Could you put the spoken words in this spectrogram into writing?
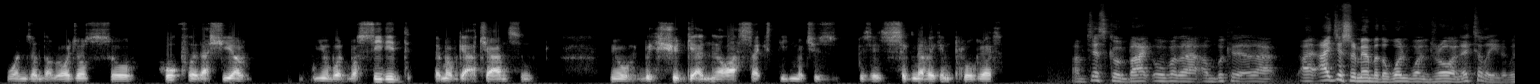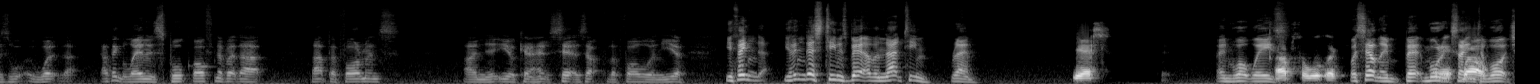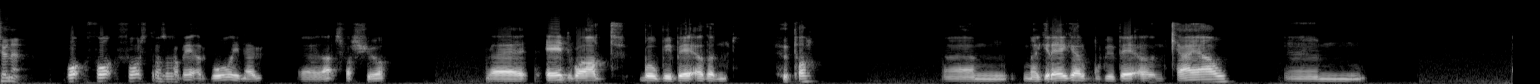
ones under Rodgers. So hopefully this year, you know, we're, we're seeded and we've got a chance, and you know we should get into the last sixteen, which is is significant progress. I'm just going back over that. I'm looking at that. I, I just remember the one-one draw in Italy. That was what I think Lennon spoke often about that that performance, and you know, kind of set us up for the following year. You think you think this team's better than that team, Rem? Yes. In what ways? Absolutely. Well, certainly a bit more exciting well, to watch, isn't it? Forster's a better goalie now, uh, that's for sure. Uh, Edouard will be better than Hooper. Um, McGregor will be better than Kayal. Um,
